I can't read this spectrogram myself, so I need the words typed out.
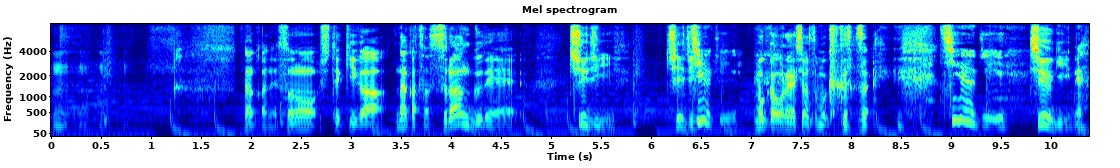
うんうんうんうん。なんかねその指摘がなんかさスラングでチュジチュジ忠義もう一回お願いします。もう一回ください。忠義チューギーね。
